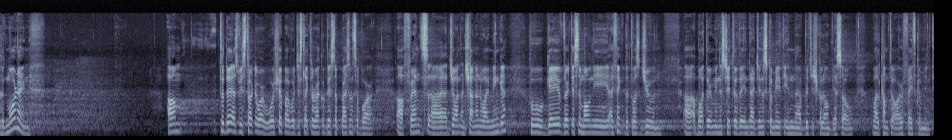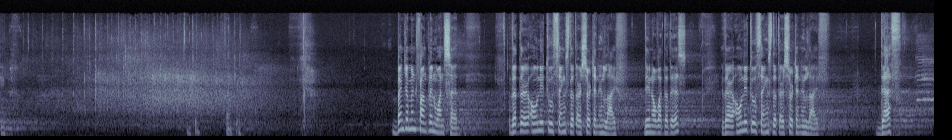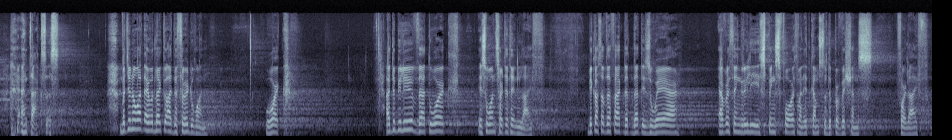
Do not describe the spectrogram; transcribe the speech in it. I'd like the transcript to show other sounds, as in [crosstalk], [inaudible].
Good morning. Um, today, as we start our worship, I would just like to recognize the presence of our uh, friends, uh, John and Shannon Waiminga, who gave their testimony, I think that was June, uh, about their ministry to the indigenous community in uh, British Columbia. So, welcome to our faith community. Thank you. Thank you. Benjamin Franklin once said that there are only two things that are certain in life. Do you know what that is? There are only two things that are certain in life death [laughs] and taxes. But you know what? I would like to add the third one work. I do believe that work is one certainty in life because of the fact that that is where everything really springs forth when it comes to the provisions for life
